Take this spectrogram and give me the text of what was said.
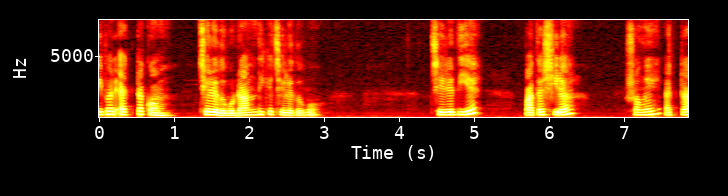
এবার একটা কম ছেড়ে দেবো ডান দিকে ছেড়ে দেবো। ছেড়ে দিয়ে পাতা শিরার সঙ্গে একটা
